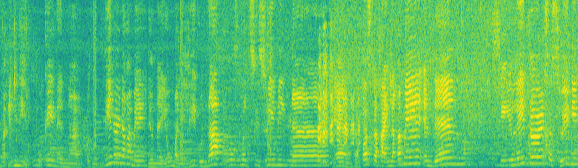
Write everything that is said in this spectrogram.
mainit. Okay, then na pag dinner na kami, yun na yung maliligo na ako, magsiswimming na. Yan, tapos kakain lang kami, and then see you later sa swimming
